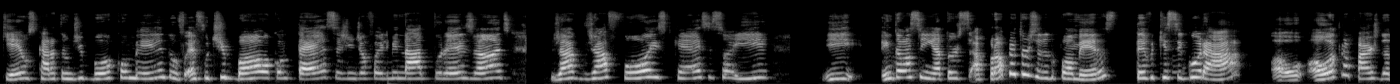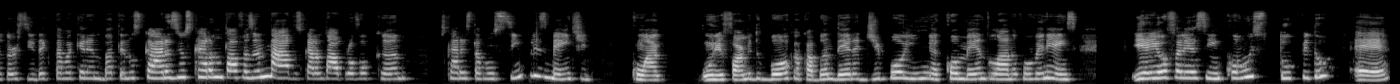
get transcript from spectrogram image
quê? Os caras estão de boa comendo, é futebol, acontece, a gente já foi eliminado por eles antes, já, já foi, esquece isso aí. E então, assim, a, a própria torcida do Palmeiras teve que segurar a, a outra parte da torcida que estava querendo bater nos caras e os caras não estavam fazendo nada, os caras não estavam provocando, os caras estavam simplesmente com a, o uniforme do Boca, com a bandeira de boinha, comendo lá na conveniência. E aí eu falei assim, quão estúpido é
